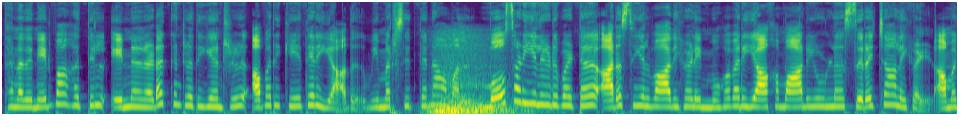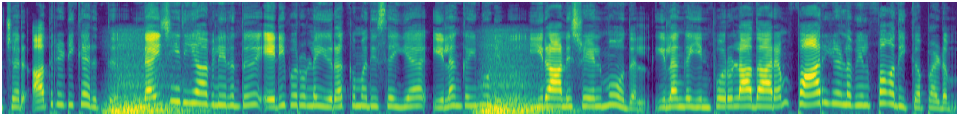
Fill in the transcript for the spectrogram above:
தனது நிர்வாகத்தில் என்ன நடக்கின்றது என்று அவருக்கே தெரியாது. விமர்சித்த நாமல் மோசடியில் ஈடுபட்ட அரசியல்வாதிகளின் முகவரியாக மாறியுள்ள சிறைச்சாலைகள் அமைச்சர் அதிரடி கருத்து. நைஜீரியாவிலிருந்து எரிபொருளை இறக்குமதி செய்ய இலங்கை முடிவு. ஈரான் இஸ்ரேல் மோதல் இலங்கையின் பொருளாதாரம் பாரிய அளவில் பாதிக்கப்படும்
